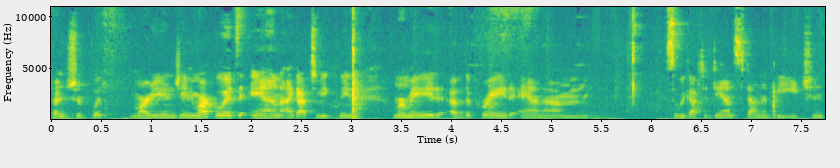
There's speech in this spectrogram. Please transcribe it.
friendship with Marty and Jamie Markowitz, and I got to be Queen Mermaid of the parade, and um, so we got to dance down the beach and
